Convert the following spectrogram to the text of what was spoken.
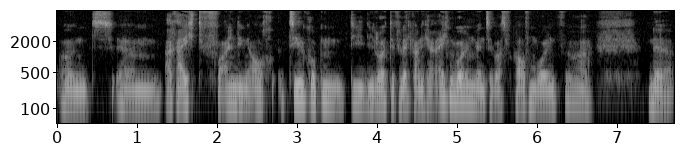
und ähm, erreicht vor allen Dingen auch Zielgruppen, die die Leute vielleicht gar nicht erreichen wollen, wenn sie was verkaufen wollen für eine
